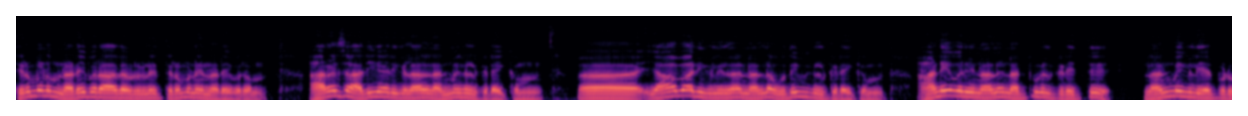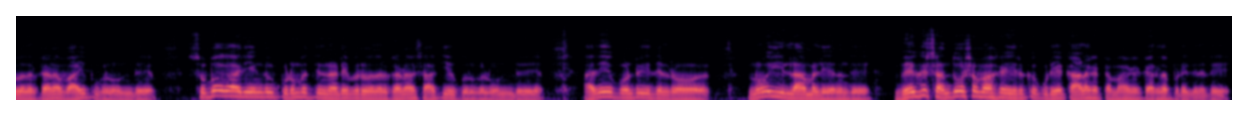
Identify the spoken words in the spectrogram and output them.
திருமணம் நடைபெறாதவர்களை திருமணம் நடைபெறும் அரசு அதிகாரிகளால் நன்மைகள் கிடைக்கும் வியாபாரிகளால் நல்ல உதவிகள் கிடைக்கும் அனைவரினாலும் நட்புகள் கிடைத்து நன்மைகள் ஏற்படுவதற்கான வாய்ப்புகள் உண்டு. சுபகாரியங்கள் குடும்பத்தில் நடைபெறுவதற்கான சாத்தியக்கூறுகள் உண்டு. அதே போன்று இதில் ரோ- நோய் இல்லாமல் இருந்து வெகு சந்தோஷமாக இருக்கக்கூடிய காலகட்டமாக கருதப்படுகிறது.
